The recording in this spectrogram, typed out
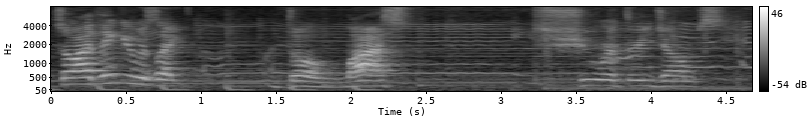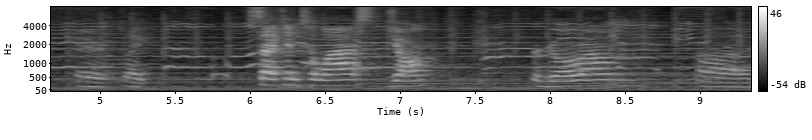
So I think it was like the last two or three jumps, or like second to last jump or go around uh,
